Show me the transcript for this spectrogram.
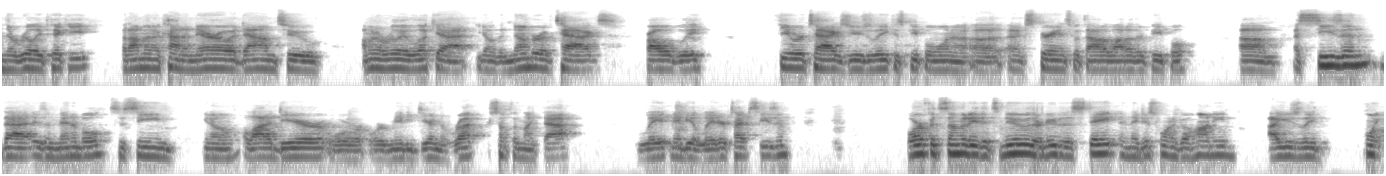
and they're really picky. But I'm going to kind of narrow it down to, I'm going to really look at, you know, the number of tags, probably fewer tags usually because people want a, a, an experience without a lot of other people. Um, a season that is amenable to seeing you know a lot of deer or or maybe deer in the rut or something like that late maybe a later type season or if it's somebody that's new they're new to the state and they just want to go hunting i usually point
